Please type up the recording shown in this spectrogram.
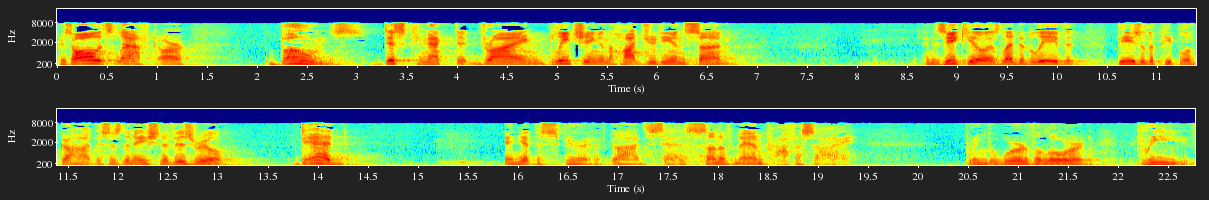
Because all that's left are bones, disconnected, drying, bleaching in the hot Judean sun. And Ezekiel is led to believe that these are the people of God. This is the nation of Israel. Dead. And yet the Spirit of God says, Son of man, prophesy. Bring the word of the Lord. Breathe.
